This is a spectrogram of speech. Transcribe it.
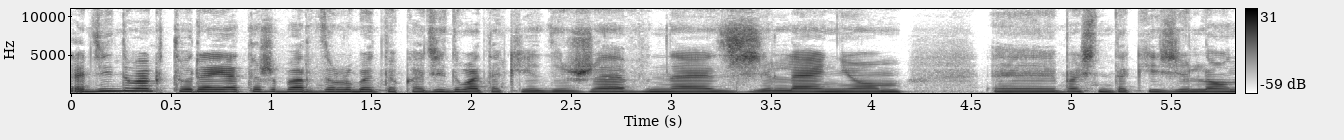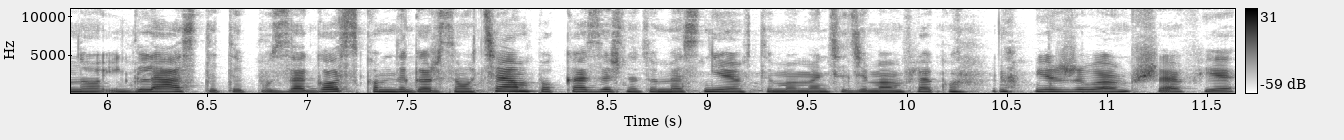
Kadzidła, które ja też bardzo lubię, to kadzidła takie drzewne, z zielenią, yy, właśnie takie zielono-iglaste, typu zagorską degarsą. Chciałam pokazać, natomiast nie wiem w tym momencie, gdzie mam flakon. Namierzyłam w szafie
